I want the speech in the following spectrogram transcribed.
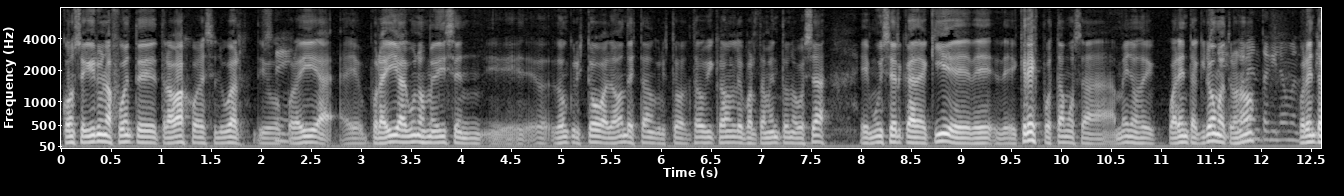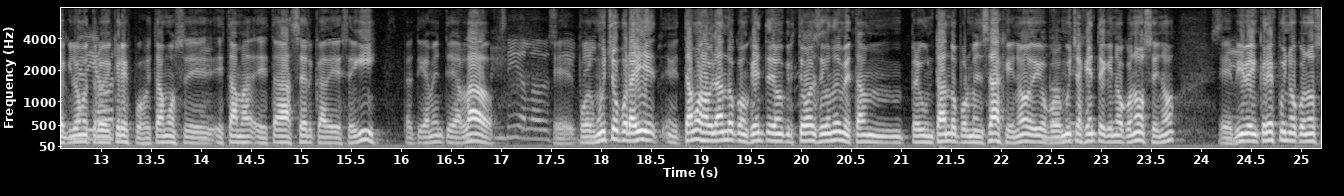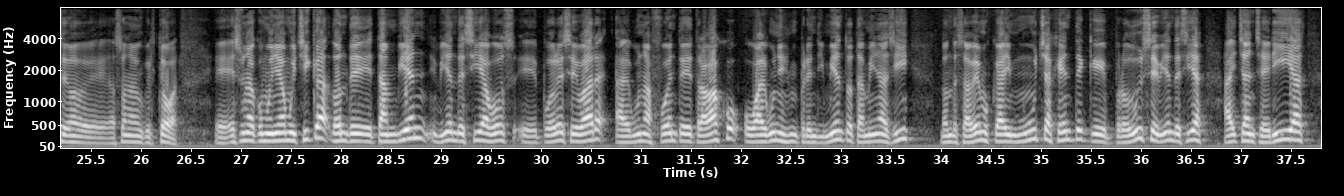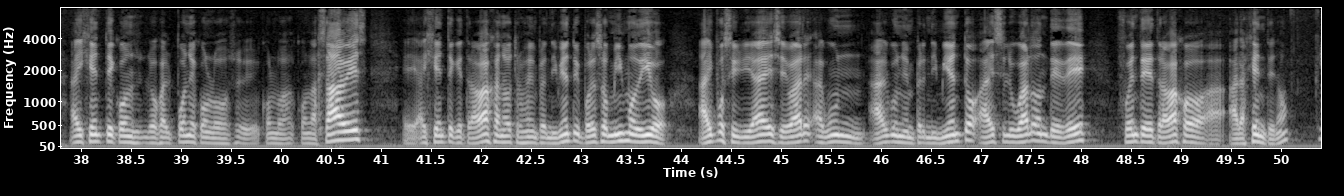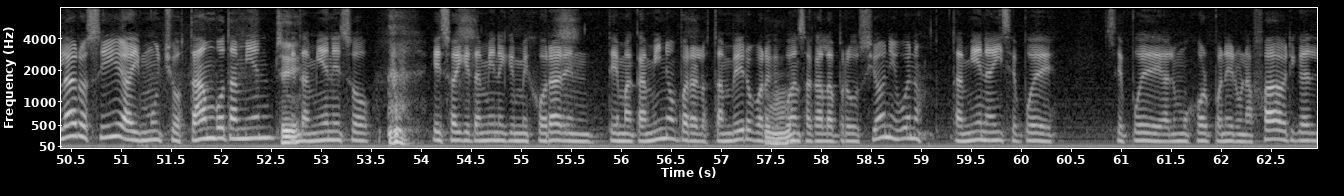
Conseguir una fuente de trabajo a ese lugar. Digo, por ahí eh, por ahí algunos me dicen, eh, Don Cristóbal, ¿dónde está Don Cristóbal? Está ubicado en el departamento de Nogoyá, es muy cerca de aquí, de, Crespo, estamos a menos de 40 kilómetros, ¿no? 40 kilómetros, de Crespo, estamos, eh, está, está cerca de Seguí, prácticamente al lado. Sí, al lado de por mucho por ahí, estamos hablando con gente de Don Cristóbal II y me están preguntando por mensaje, ¿no? Digo, porque mucha gente que no conoce, ¿no? Eh, vive en Crespo y no conoce eh, la zona de Don Cristóbal. Eh, es una comunidad muy chica donde también, bien decías vos, podés llevar alguna fuente de trabajo o algún emprendimiento también allí, donde sabemos que hay mucha gente que produce, bien decías, hay chancherías, hay gente con los galpones con, los, con, con las aves, hay gente que trabaja en otros emprendimientos y por eso mismo digo, hay posibilidades de llevar algún, algún emprendimiento a ese lugar donde dé fuente de trabajo a, la gente, ¿no? Claro, sí, hay muchos tambo también, que también eso eso hay que también hay que mejorar en tema camino para los tamberos para que puedan sacar la producción y bueno, también ahí se puede se puede a lo mejor poner una fábrica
